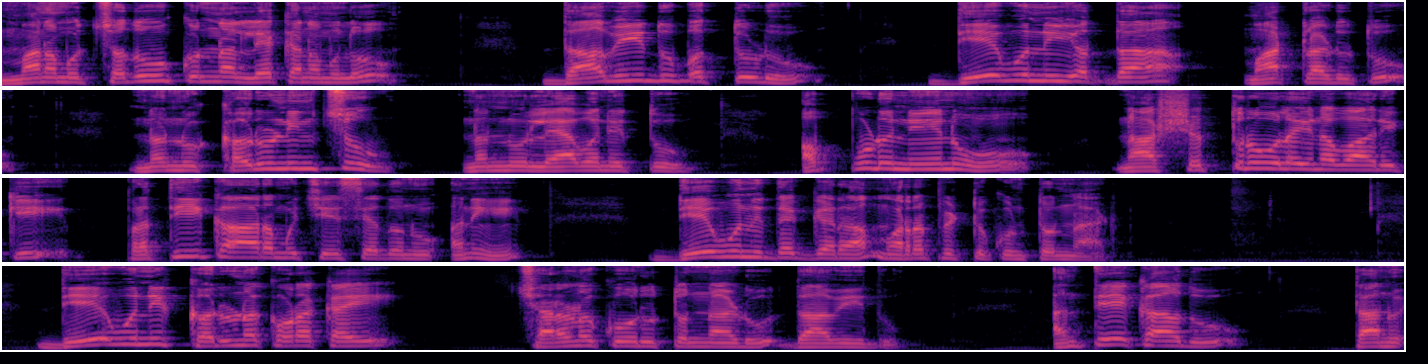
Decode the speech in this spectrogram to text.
మనము చదువుకున్న లేఖనములో దావీదు భక్తుడు దేవుని యొద్ద మాట్లాడుతూ నన్ను కరుణించు నన్ను లేవనెత్తు. అప్పుడు నేను నా శత్రువులైన వారికి ప్రతీకారము చేసేదను అని దేవుని దగ్గర మొరపెట్టుకుంటున్నాడు దేవుని కరుణ కొరకై చరణ కోరుతున్నాడు దావీదు. అంతేకాదు తాను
